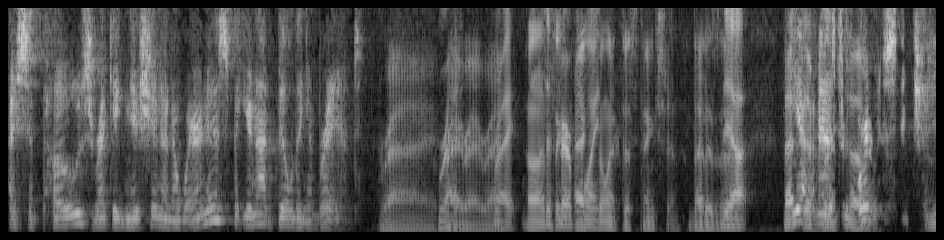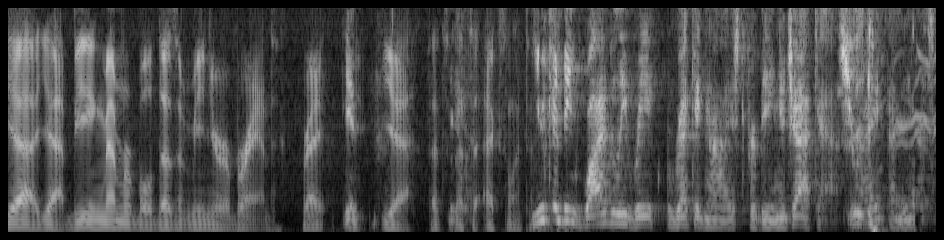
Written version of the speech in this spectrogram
I suppose, recognition and awareness, but you're not building a brand. Right, right, Right, right, right. right. Oh, It's that's a fair an point. excellent distinction. That is, a, Yeah. That yeah, I mean, difference of- important distinction. yeah, yeah. Being memorable doesn't mean you're a brand, right? Yeah. yeah. That's that's an excellent. You can be widely re- recognized for being a jackass, right? I mean, that's,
